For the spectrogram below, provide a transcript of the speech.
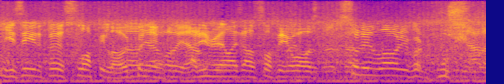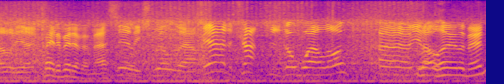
You can see the first sloppy load, Oh, couldn't yeah, you? oh, yeah. I didn't realise how sloppy it was. That's right. Stood the load, it went whoosh. Yeah, oh, yeah. Made a bit of a mess. Nearly swilled out. Yeah, the tractor's done well though. Uh, you Little know, Hurlimann.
